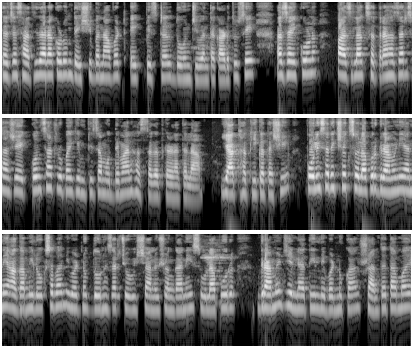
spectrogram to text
त्याच्या साथीदाराकडून देशी बनावट एक पिस्टल दोन जिवंत काडतुसे असा एकूण पाच लाख सतरा हजार सहाशे एकोणसाठ रुपये किमतीचा मुद्देमाल हस्तगत करण्यात आला. यात हकीकत अशी. पोलीस अधीक्षक सोलापूर ग्रामीण यांनी आगामी लोकसभा निवडणूक दोन हजार चोवीसच्या अनुषंगाने सोलापूर ग्रामीण जिल्ह्यातील निवडणुका शांततामय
